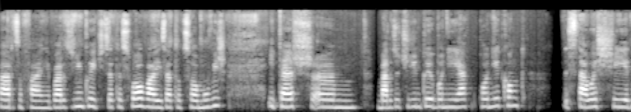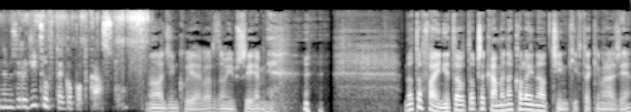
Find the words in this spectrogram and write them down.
Bardzo fajnie, bardzo dziękuję Ci za te słowa i za to, co mówisz. I też um, bardzo Ci dziękuję, bo niejak, poniekąd stałeś się jednym z rodziców tego podcastu. No, dziękuję, bardzo mi przyjemnie. No to fajnie, to, to czekamy na kolejne odcinki w takim razie.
